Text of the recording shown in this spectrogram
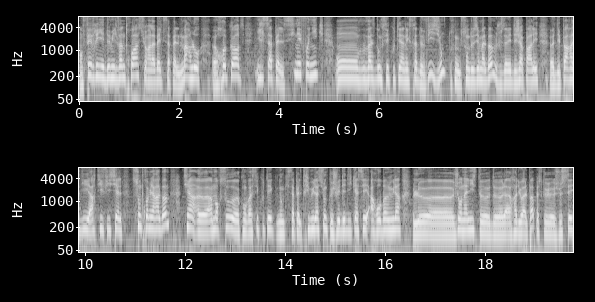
en février 2023 sur un label qui s'appelle Marlowe euh, Records. Il s'appelle Cinéphonique. On va donc s'écouter un extrait de Vision, son deuxième album. Je vous avais déjà parlé des Paradis Artificiels, son premier album. Tiens, un morceau qu'on va s'écouter donc qui s'appelle Tribulation que je vais dédicacer à Robin Hulin, le euh, de la radio Alpa, parce que je sais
